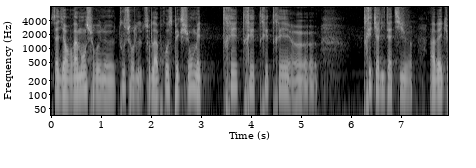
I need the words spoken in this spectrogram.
c'est-à-dire vraiment sur une tout sur, sur de la prospection, mais très très très très euh, très qualitative. Avec,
